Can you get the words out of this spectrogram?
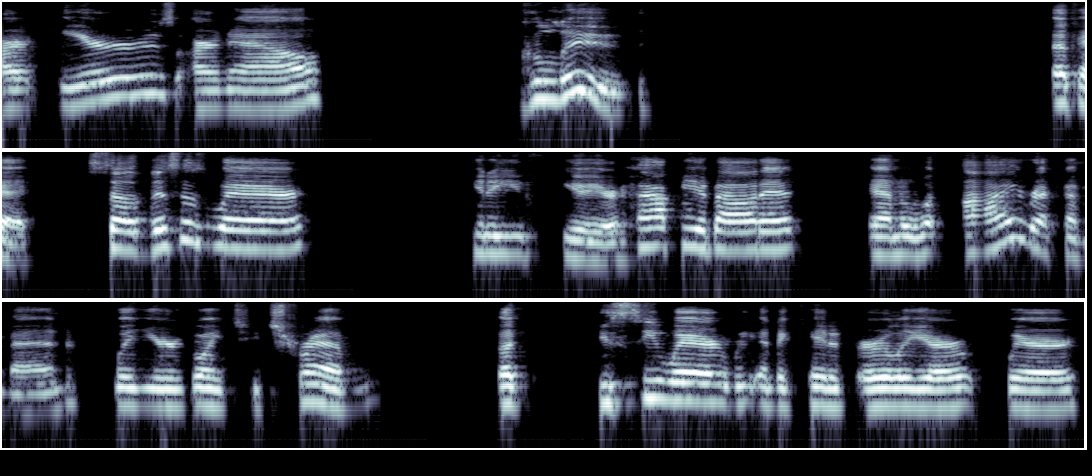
our ears are now glued. Okay, so this is where you know you, you're happy about it. And what I recommend when you're going to trim, like you see where we indicated earlier where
